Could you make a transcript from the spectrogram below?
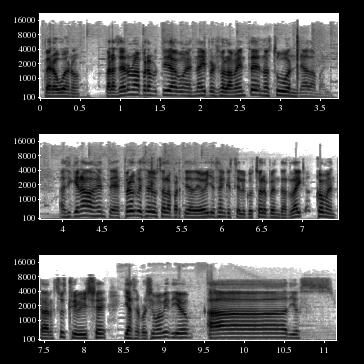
Pero bueno, para hacer una partida con sniper solamente no estuvo nada mal. Así que nada gente, espero que les haya gustado la partida de hoy. Ya saben que si les gustó le pueden dar like, comentar, suscribirse y hasta el próximo vídeo. Adiós.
